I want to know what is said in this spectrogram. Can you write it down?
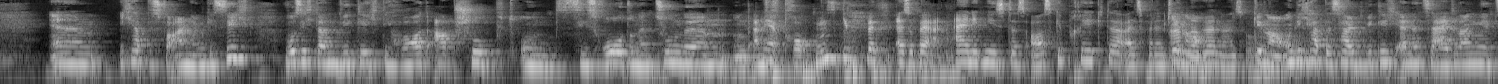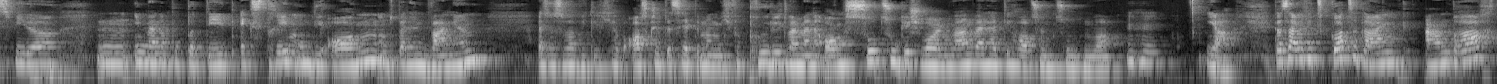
Ähm, ich habe das vor allem im Gesicht, wo sich dann wirklich die Haut abschuppt und sie ist rot und entzünden und einfach Ja. trocken. Es gibt bei, also bei einigen ist das ausgeprägter als bei den anderen. Also Genau, und ich hatte es halt wirklich eine Zeit lang jetzt wieder in meiner Pubertät extrem um die Augen und bei den Wangen. Also es war wirklich, ich habe ausgeschaut, als hätte man mich verprügelt, weil meine Augen so zugeschwollen waren, weil halt die Haut so entzünden war. Ja, das habe ich jetzt Gott sei Dank anbracht.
